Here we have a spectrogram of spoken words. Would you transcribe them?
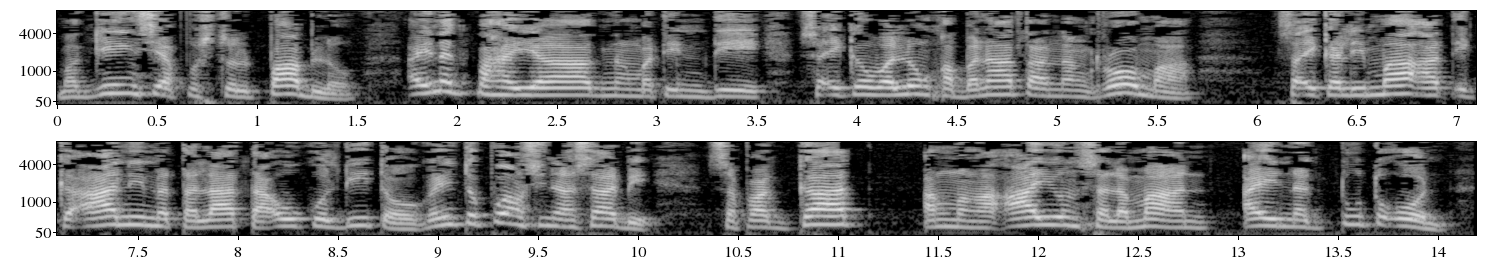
Maging si Apostol Pablo ay nagpahayag ng matindi sa ikawalong kabanata ng Roma sa ikalima at ikaanim na talata ukol dito, ganito po ang sinasabi, sapagkat ang mga ayon sa laman ay nagtutuon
